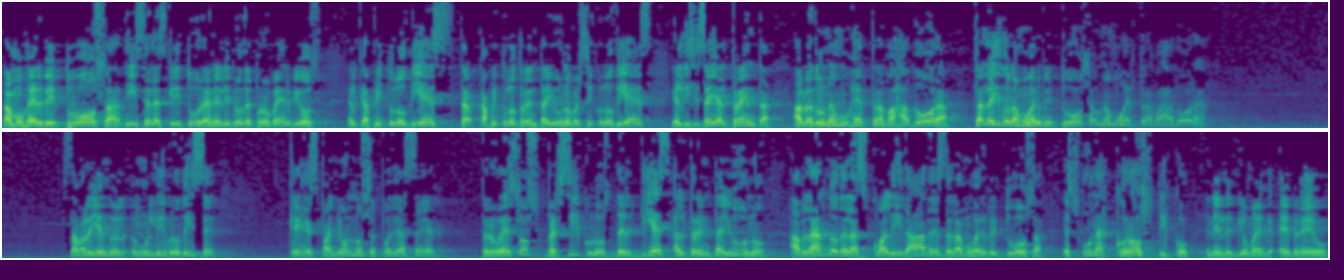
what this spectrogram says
La mujer virtuosa, dice la escritura en el libro de Proverbios, el capítulo 10, capítulo 31, versículo 10 y el 16 al 30, habla de una mujer trabajadora. ¿Te has leído la mujer virtuosa? Una mujer trabajadora. Estaba leyendo en un libro, dice que en español no se puede hacer, pero esos versículos del 10 al 31, hablando de las cualidades de la mujer virtuosa, es un acróstico en el idioma hebreo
